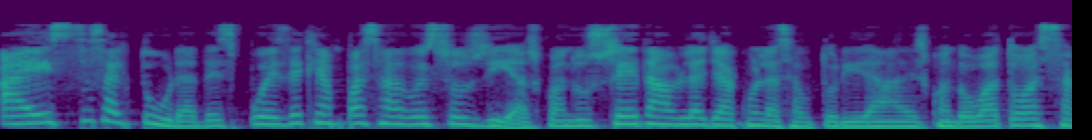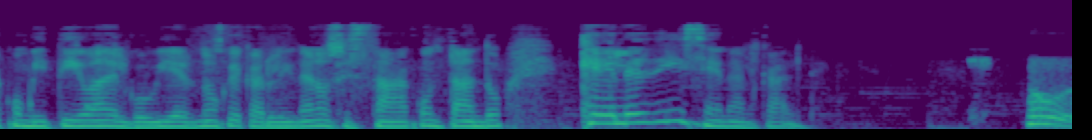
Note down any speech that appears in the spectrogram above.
a estas alturas, después de que han pasado estos días, cuando usted habla ya con las autoridades, cuando va toda esta comitiva del gobierno que Carolina nos estaba contando, ¿qué le dicen, alcalde? No,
